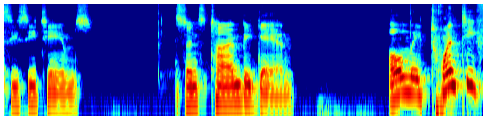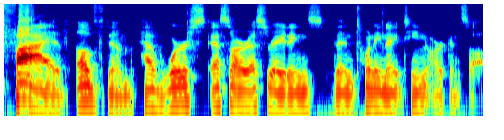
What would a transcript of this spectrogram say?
SEC teams since time began, only 25 of them have worse SRS ratings than 2019 Arkansas.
